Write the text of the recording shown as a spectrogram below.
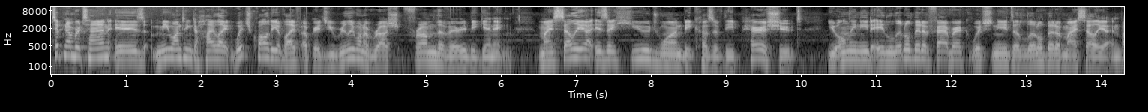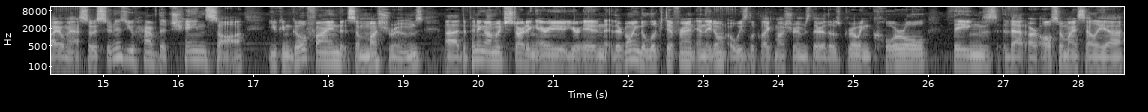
Tip number 10 is me wanting to highlight which quality of life upgrades you really want to rush from the very beginning. Mycelia is a huge one because of the parachute you only need a little bit of fabric, which needs a little bit of mycelia and biomass. So as soon as you have the chainsaw, you can go find some mushrooms. Uh, depending on which starting area you're in, they're going to look different, and they don't always look like mushrooms. There are those growing coral things that are also mycelia,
